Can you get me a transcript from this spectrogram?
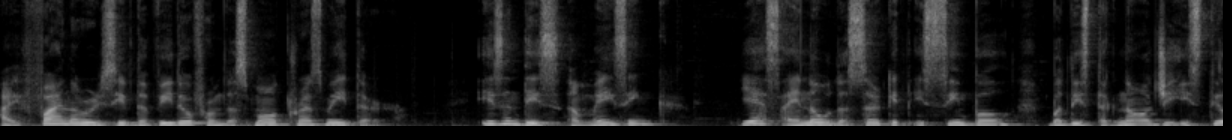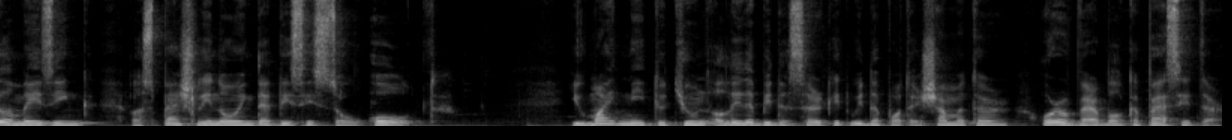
I finally received the video from the small transmitter. Isn't this amazing? Yes, I know the circuit is simple, but this technology is still amazing, especially knowing that this is so old. You might need to tune a little bit the circuit with a potentiometer or a variable capacitor.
